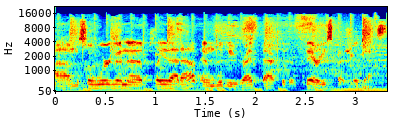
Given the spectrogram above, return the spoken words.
Um, so we're gonna play that out, and we'll be right back with a very special guest.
